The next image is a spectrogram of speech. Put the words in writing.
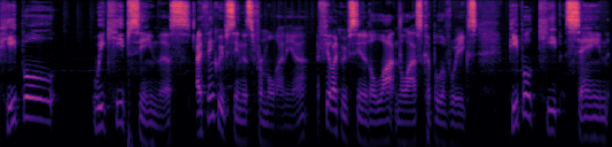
people we keep seeing this. I think we've seen this for millennia. I feel like we've seen it a lot in the last couple of weeks. People keep saying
